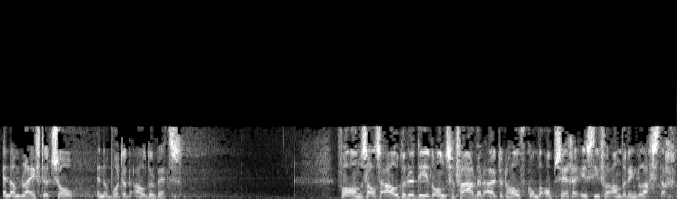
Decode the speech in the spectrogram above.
En dan blijft het zo en dan wordt het ouderwets. Voor ons als ouderen die het onze vader uit het hoofd konden opzeggen, is die verandering lastig.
